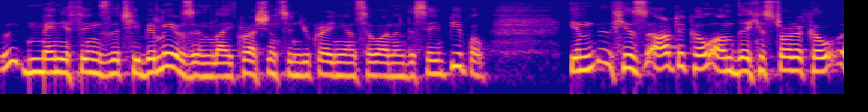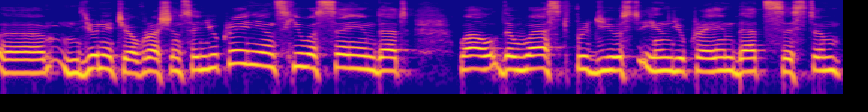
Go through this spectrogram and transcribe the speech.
many things that he believes in, like Russians and Ukrainians and so on, and the same people. In his article on the historical uh, unity of Russians and Ukrainians, he was saying that, well, the West produced in Ukraine that system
